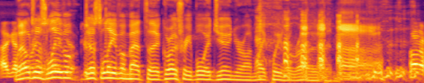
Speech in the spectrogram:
Well, just leave them them. Just leave them at the Grocery Boy Junior on Lake Wheeler Road. And, to- or,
